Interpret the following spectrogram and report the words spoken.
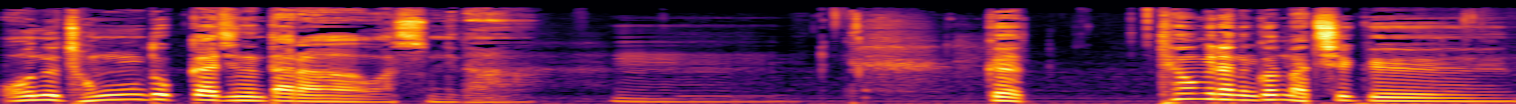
어느 정도까지는 따라왔습니다. 음, 그 태움이라는 건 마치 그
